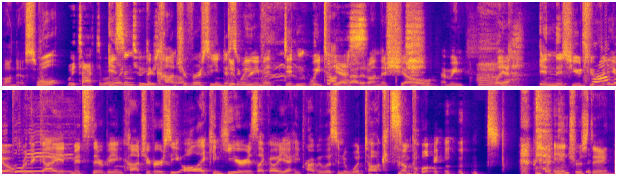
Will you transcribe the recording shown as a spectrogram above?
on this. Well, We talked about it like isn't two the years ago. controversy and disagreement? Didn't we talk Yes. about it on this show? I mean, like Yeah. in this YouTube video where the guy admits there being controversy, all I can hear is like, "Oh yeah, he probably listened to Wood Talk at some point." Interesting.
